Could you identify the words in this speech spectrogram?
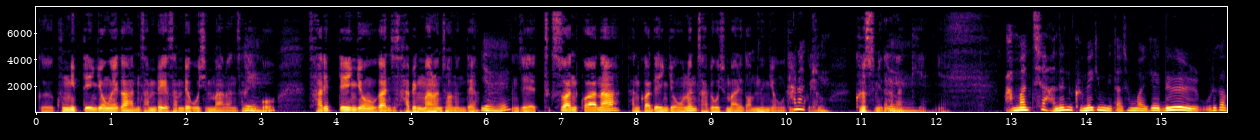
그 국립대인 경우에가 한 300에서 350만 원 사이고 예. 사립대인 경우가 이제 400만 원 저는데요. 예. 이제 특수한 과나 단과대인 경우는 450만 원이 넘는 경우도 한 있고요. 학기에. 그렇습니다. 예. 한 학기에. 예. 만만치 않은 금액입니다. 정말 이게 늘 우리가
